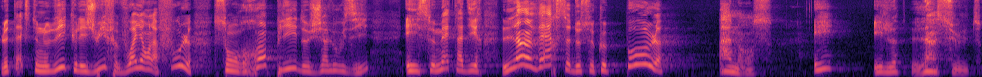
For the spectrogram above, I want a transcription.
Le texte nous dit que les Juifs, voyant la foule, sont remplis de jalousie et ils se mettent à dire l'inverse de ce que Paul annonce. Et ils l'insultent.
